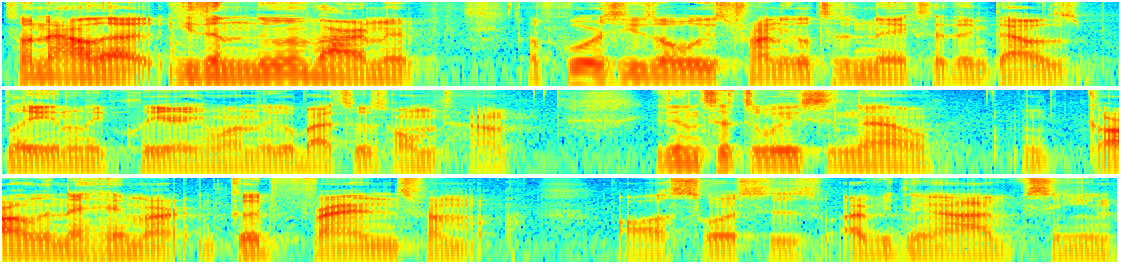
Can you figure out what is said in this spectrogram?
So now that he's in a new environment, of course he's always trying to go to the Knicks. I think that was blatantly clear. He wanted to go back to his hometown. He's in a situation now. Garland and him are good friends from all sources, everything I've seen.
